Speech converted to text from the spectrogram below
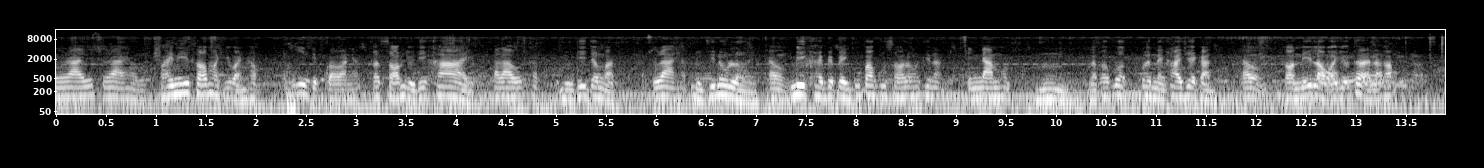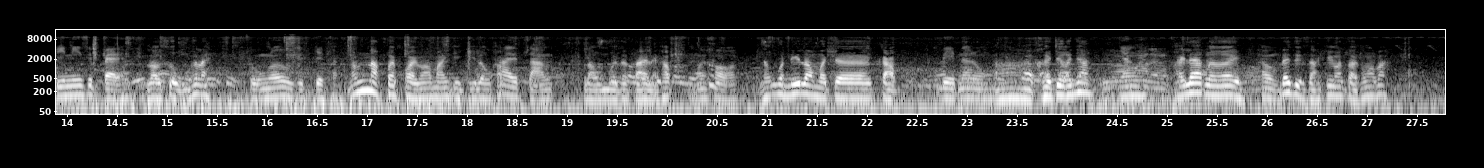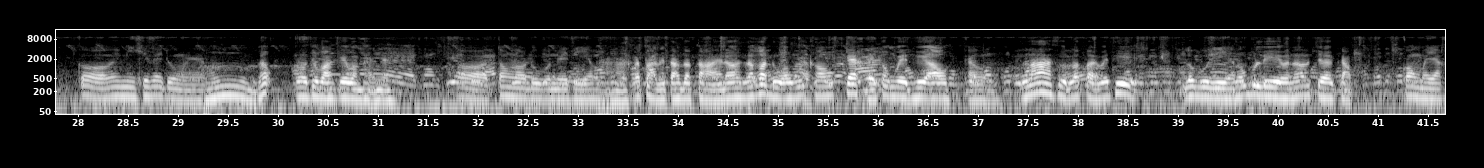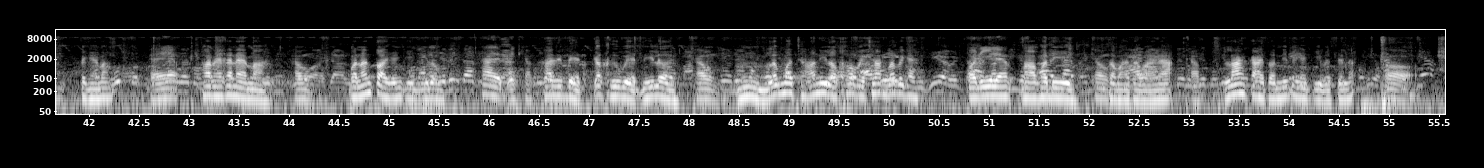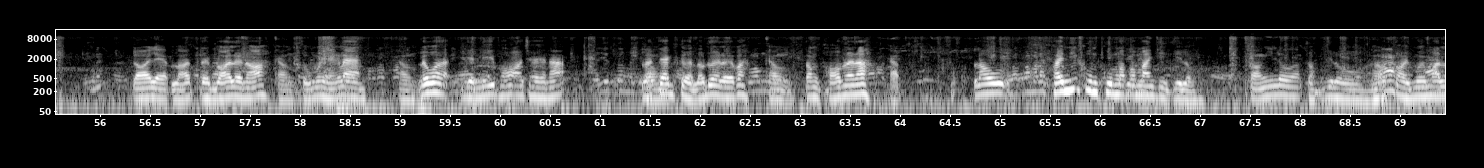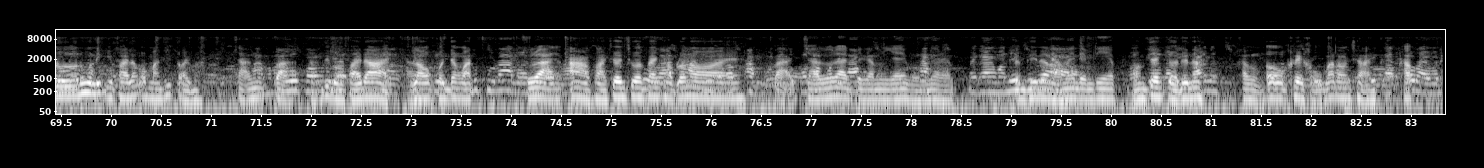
นุราวิสุราชครับไฟล์นี้ซ้อมมากี่วันครับ ยี่สิบกว่าวันครับก็ซ้อมอยู่ที่ค่าย พาราวุธครับอยู่ที่จังหวัด สุราษฎร์ครับ อยู่ที่นู่นเลย ครับผม มีใครไปเป็นคู่ป้าคู่ซ้อมแล้วบ้างที่นั่นสิงห์ดำครับอืมแล้วก็เพื่อนเพื่อนในค่ายเช่วยกัน ครับผมตอนนี้เราอายุเท่าไหร่แล้วครับ ปีนี้สิบแปดครับเราสูงเท่าไหร่ สูงร้อยหกสิบเจ็ดครับน้ำหนักปล่อยๆมาประมาณกี่กิโลครับ ห้าสิบสามเรามือจะตายเลยครับไม่ขอครับแล้ววันนี้เรามาเจอกับเดชนรงค์อ่าเคยเจอกันยังยังไฟล์แรกเลย ครับผมได้ศึกษาเกมมันต่อยเข้ามาปะ ก็ไม่มีคลิปให้ดูเหมือนกันครับอืมแล้วเราจะวางเกมวางแผนไงก็ต้องรอดูบนเวทีครับผม อ่าก็ต่อยไปตามสไตล์เนาะแล้วก็ดูอาวุธเขาแก้ไขตรงเวทีเอาครับผม ล่าสุดเราต่อยไว้ที่ลบบุรีคลรับ บบุรีวันนั้นเราเจอกับกล้องพยักเป็นไงบ้างแพ้ครับพาแพ้คะแนนมา ครับผมวันนั้นต่อยกันกี่กิโลห้าสิบเอ็ดครับค่าดิเบตก็คือเวทนี้เลย ครับผม อืมแล้วเมื่อเช้านี้เราเข้าไปชั่งแล้วเป็นไง พอดีเลยครับ มาพอดีครับ สบายสบายๆแล้วครับ ร่างกายตอนนี้เป็นไงกี่เปอร์เซ็นต์แล้วก็ ร้อยเลยครับ ร้อยเต็มร้อยเลยเนาะครับสูงไม่แข็งแรงครับ แล้วว่าเย็นนี้พร้อมเอาชัยชนะ แล้วแจ้งเกิดเราด้วยเลยปะครับผมต้องพร้อมแล้วนะครับ เราไฟล์นี้คุมคุมมาประมาณกี่กิโลสองกิโลครับ สองกิโลครับ เราต่อยมวยมารวมๆทั้งหมดนี้กี่ไฟล์แล้วประมาณที่ต่อยมาสามสิบกว่าสามสิบกว่าไฟล์ได้ เราคนจังหวัดสุราษฎร์ครับอ่าฝากเชิญชวนแฟนคลับเราหน่อยฝากชาวสุราษฎร์เป็นกำลังใจให้ผมด้วยนะครับเต็มที่แน่นอทำนให้เต็มที่ครับ พร้อมแจ้งเกิดด้วยนะครับผม โอเคขอบคุณมากน้องชายครับ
